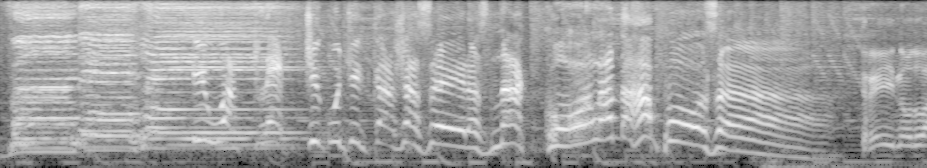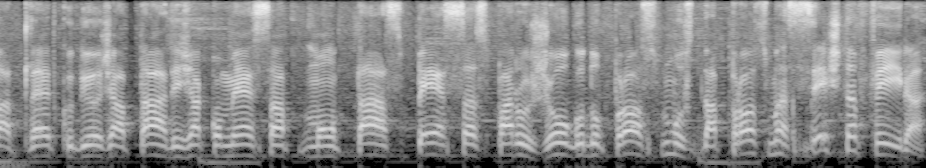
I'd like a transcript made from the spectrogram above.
Vanderlei. E o Atlético de Cajazeiras na cola da raposa. Treino do Atlético de hoje à tarde já começa a montar as peças para o jogo do próximo, da próxima sexta-feira.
